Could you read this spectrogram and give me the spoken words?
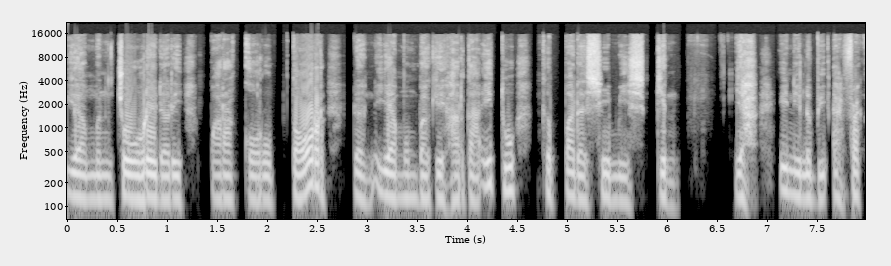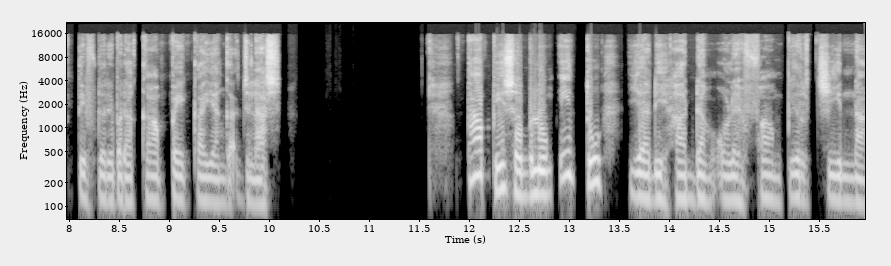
Ia mencuri dari para koruptor dan ia membagi harta itu kepada si miskin. Ya, ini lebih efektif daripada KPK yang gak jelas. Tapi sebelum itu ia dihadang oleh vampir Cina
